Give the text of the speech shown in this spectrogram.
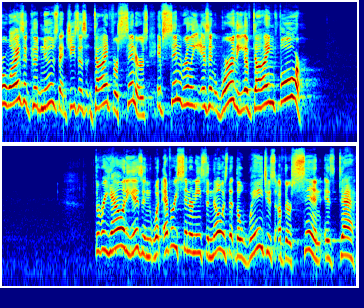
For why is it good news that Jesus died for sinners if sin really isn't worthy of dying for? The reality is, and what every sinner needs to know, is that the wages of their sin is death.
